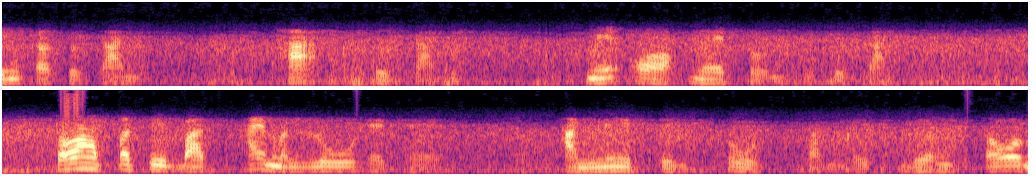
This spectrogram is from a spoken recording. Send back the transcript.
งก็คือกันพระก็คือกันไม่ออกไม่ตนก็คือกันต้องปฏิบัติให้มันรู้แท้ๆอันนี้เป็นสูตรสำเร็จเรื่องต้น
